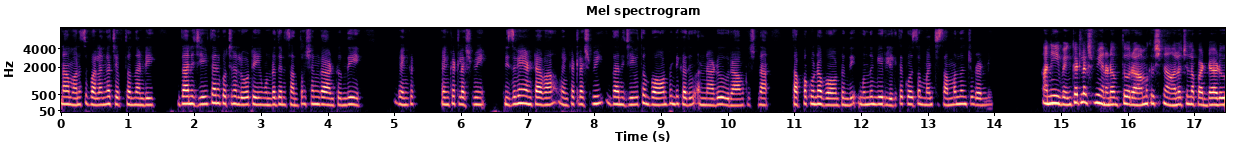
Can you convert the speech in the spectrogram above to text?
నా మనసు బలంగా చెప్తోందండి. దాని జీవితానికి వచ్చిన లోటు ఏమి ఉండదని సంతోషంగా అంటుంది వెంకట్ వెంకటలక్ష్మి నిజమే అంటావా? వెంకటలక్ష్మి దాని జీవితం బాగుంటుంది కదూ? అన్నాడు రామకృష్ణ. తప్పకుండా బాగుంటుంది. ముందు మీరు లిఖిత కోసం మంచి సంబంధం చూడండి. అని వెంకటలక్ష్మి అనడంతో రామకృష్ణ ఆలోచన పడ్డాడు.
